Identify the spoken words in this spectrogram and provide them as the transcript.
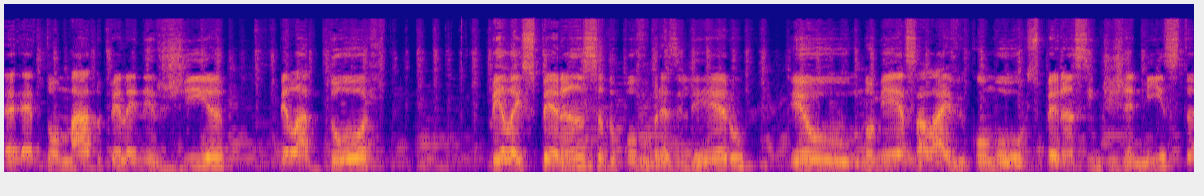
é, é, tomado pela energia, pela dor, pela esperança do povo brasileiro. Eu nomeei essa live como Esperança Indigenista,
